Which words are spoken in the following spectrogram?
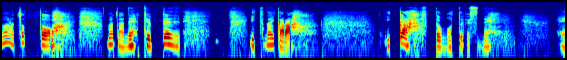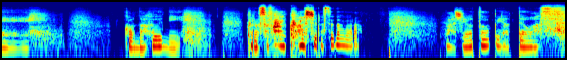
まあちょっと、まだね、てっぺん行ってないから、いっか、と思ってですね、えー、こんな風に、クロスバイクを走らせながら、ラジオトークやってます。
